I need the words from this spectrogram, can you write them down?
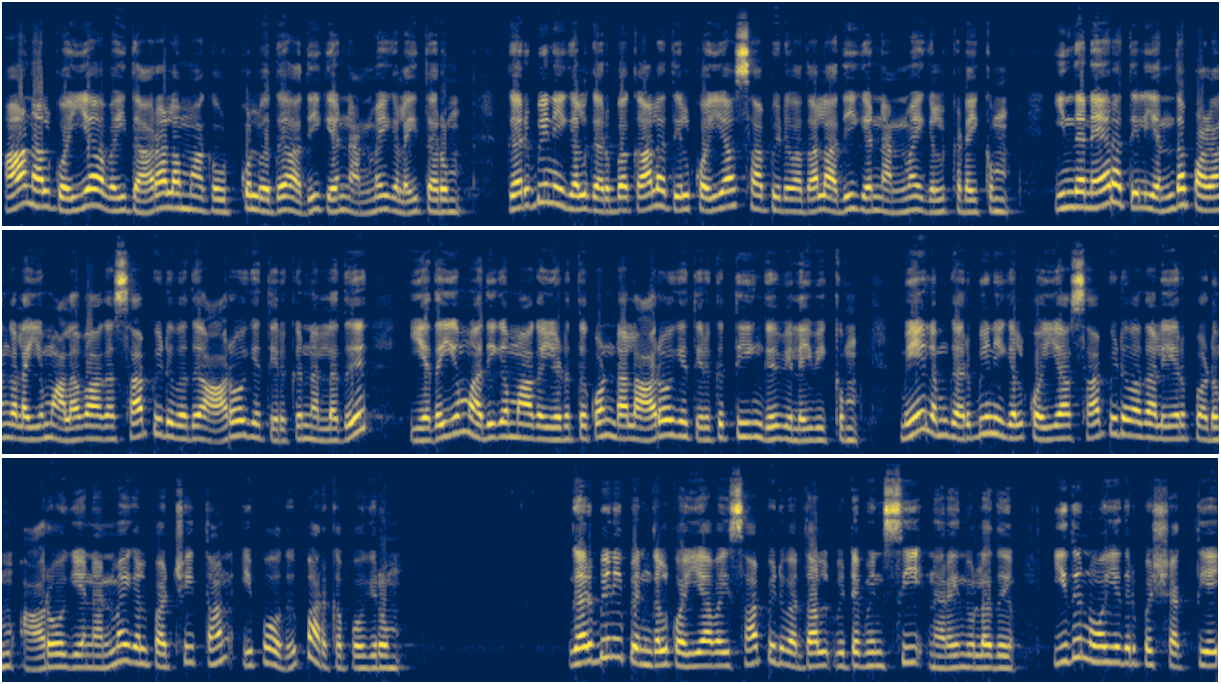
ஆனால் கொய்யாவை தாராளமாக உட்கொள்வது அதிக நன்மைகளை தரும் கர்ப்பிணிகள் கர்ப்ப காலத்தில் கொய்யா சாப்பிடுவதால் அதிக நன்மைகள் கிடைக்கும். இந்த நேரத்தில் எந்த பழங்களையும் அளவாக சாப்பிடுவது ஆரோக்கியத்திற்கு நல்லது. எதையும் அதிகமாக எடுத்துக்கொண்டால் ஆரோக்கியத்திற்கு தீங்கு விளைவிக்கும். மேலும் கர்ப்பிணிகள் கொய்யா சாப்பிடுவதால் ஏற்படும் ஆரோக்கிய நன்மைகள் பற்றி தான் இப்போது பார்க்க போகிறோம். கர்ப்பிணி பெண்கள் கொய்யாவை சாப்பிடுவதால் விட்டமின் சி நிறைந்துள்ளது. இது நோய் எதிர்ப்பு சக்தியை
